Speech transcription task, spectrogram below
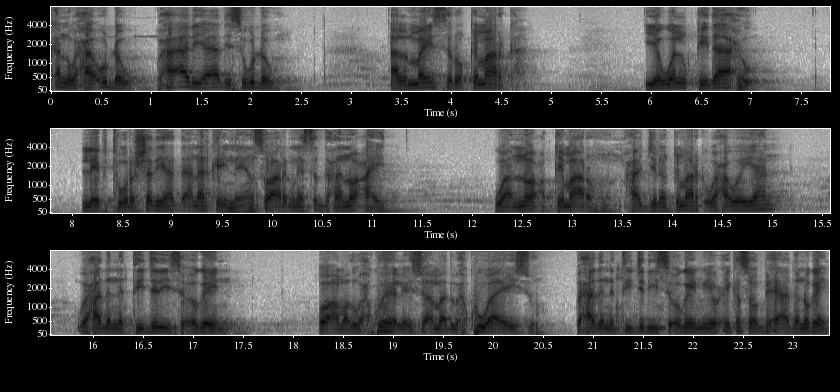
Kan waxaa u dhow waxaa aada iyo aada isugu dhow almaysiru qimaarka iyo walqidaaxu leebtuurashadii hadda aan arkaynay aan soo aragnay saddexda nooc ahayd waa nooc qimaarahun maxaa jira? Qimaarka waxa weeyaan waxaadan natiijadiisa ogeyn oo amaad wax ku helayso amaad wax ku waayeyso waxaadan natiijadiisa ogeyn iyo wixii ka soo bixi aadan ogeyn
